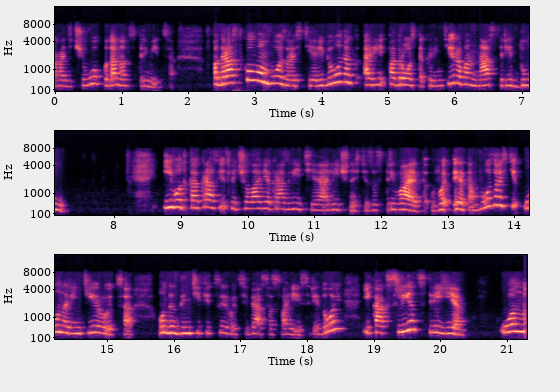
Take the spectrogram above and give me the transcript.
ради чего, куда надо стремиться. Подростковом возрасте ребенок, подросток ориентирован на среду. И вот как раз если человек развития личности застревает в этом возрасте, он ориентируется он идентифицирует себя со своей средой, и как следствие он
